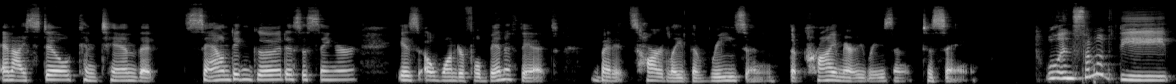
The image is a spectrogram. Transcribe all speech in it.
And I still contend that sounding good as a singer is a wonderful benefit, but it's hardly the reason, the primary reason to sing. Well, in some of the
